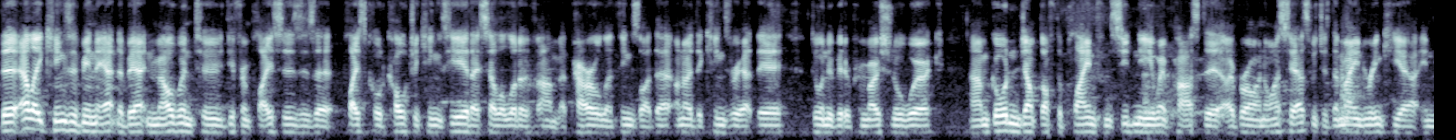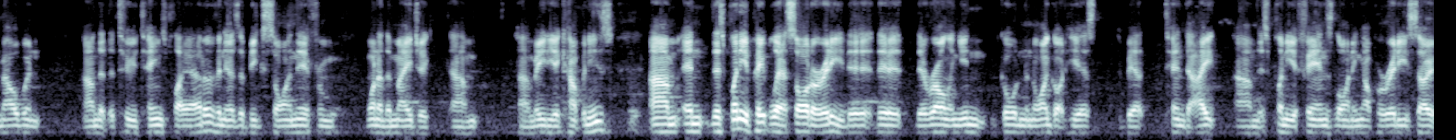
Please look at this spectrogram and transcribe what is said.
The LA Kings have been out and about in Melbourne to different places. There's a place called Culture Kings here. They sell a lot of um, apparel and things like that. I know the Kings are out there doing a bit of promotional work. Um, Gordon jumped off the plane from Sydney and went past the O'Brien Ice House, which is the main rink here in Melbourne um, that the two teams play out of. And there's a big sign there from one of the major um, uh, media companies. Um, and there's plenty of people outside already. They're, they're, they're rolling in. Gordon and I got here about 10 to 8. Um, there's plenty of fans lining up already. So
